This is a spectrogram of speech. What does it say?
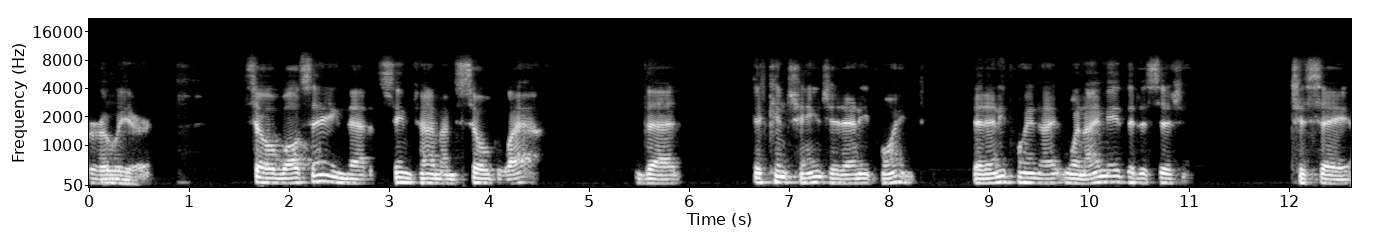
earlier. So while saying that, at the same time, I'm so glad that it can change at any point. At any point, I, when I made the decision to say,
